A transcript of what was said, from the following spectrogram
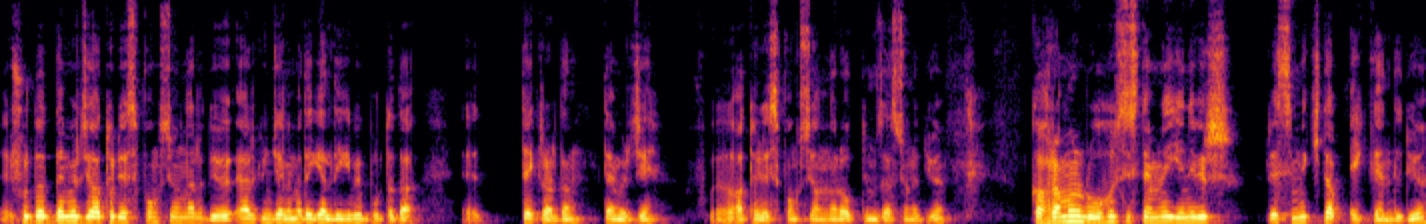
E, şurada demirci atölyesi fonksiyonları diyor. Her güncellemede geldiği gibi burada da e, tekrardan demirci e, atölyesi fonksiyonları optimizasyonu diyor. Kahraman ruhu sistemine yeni bir resimli kitap eklendi diyor.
